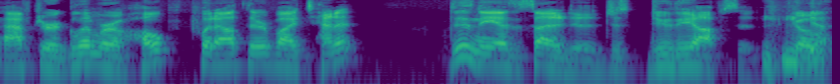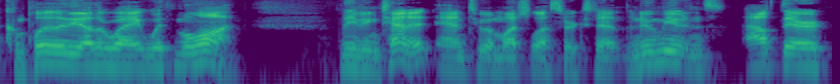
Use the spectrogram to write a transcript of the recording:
after a glimmer of hope put out there by Tenet, Disney has decided to just do the opposite, go Yeah. completely the other way with Mulan, leaving Tenet and to a much lesser extent the New Mutants out there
